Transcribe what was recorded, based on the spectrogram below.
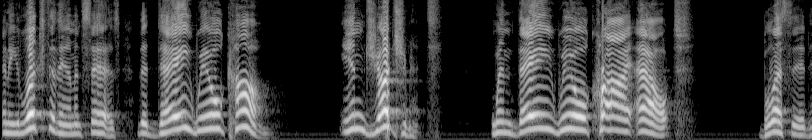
And he looks to them and says, The day will come in judgment when they will cry out Blessed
